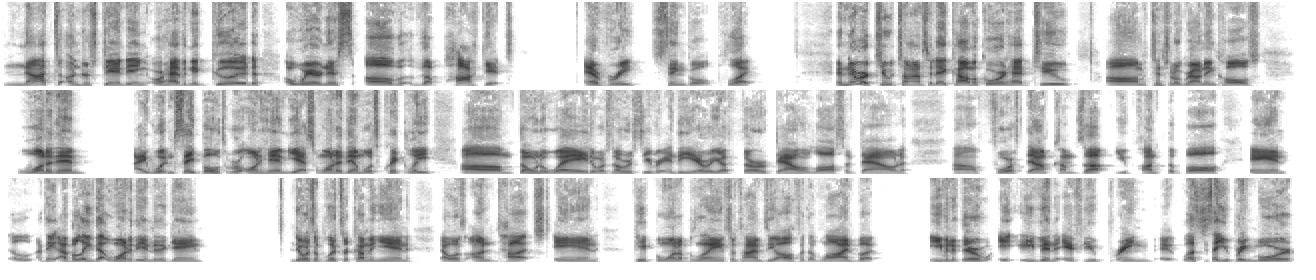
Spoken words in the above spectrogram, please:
not to understanding or having a good awareness of the pocket every single play. And there were two times today Kyle McCord had two um, intentional grounding calls. One of them, I wouldn't say both were on him. Yes, one of them was quickly um, thrown away. There was no receiver in the area. Third down, loss of down. Uh, fourth down comes up, you punt the ball, and uh, I think I believe that one at the end of the game, there was a blitzer coming in that was untouched, and people want to blame sometimes the offensive line, but even if they're even if you bring eh, let's just say you bring more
